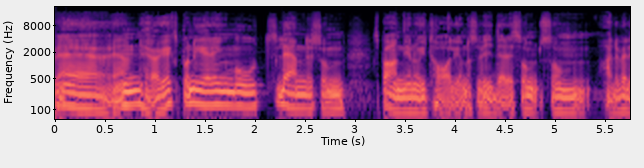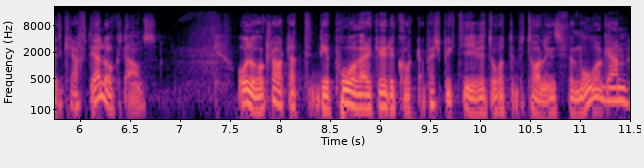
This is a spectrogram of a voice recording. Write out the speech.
eh, en hög exponering mot länder som Spanien och Italien och så vidare som, som hade väldigt kraftiga lockdowns. Och då är klart att det påverkar ju det korta perspektivet återbetalningsförmågan.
